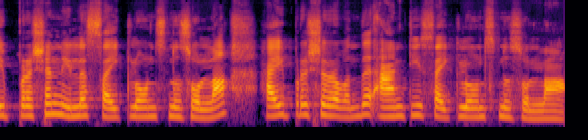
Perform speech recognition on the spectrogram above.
டிப்ரெஷன் இல்லை சைக்ளோன்ஸ்னு சொல்லலாம். ஹை ப்ரெஷரை வந்து ஆன்டி சைக்ளோன்ஸ்னு சொல்லலாம்.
